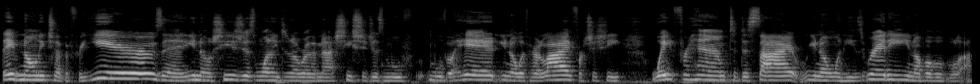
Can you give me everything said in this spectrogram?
they've known each other for years and you know she's just wanting to know whether or not she should just move move ahead you know with her life or should she wait for him to decide you know when he's ready you know blah blah blah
